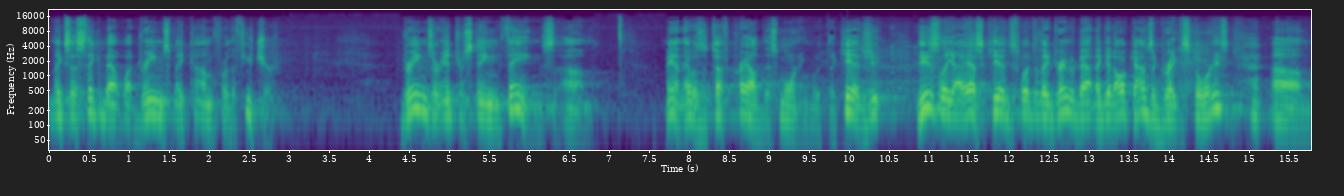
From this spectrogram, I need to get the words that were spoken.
makes us think about what dreams may come for the future. Dreams are interesting things. Um, man, that was a tough crowd this morning with the kids. You, usually I ask kids, what do they dream about? And I get all kinds of great stories. Um,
